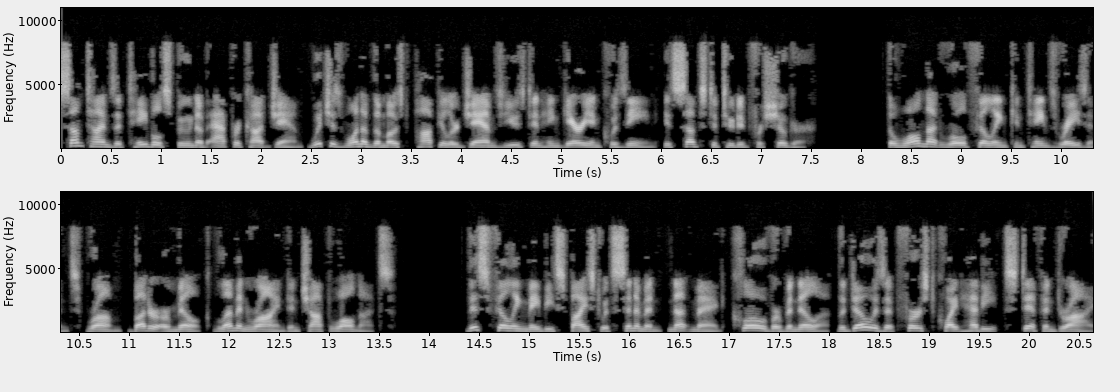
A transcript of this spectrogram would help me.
Sometimes a tablespoon of apricot jam, which is one of the most popular jams used in Hungarian cuisine, is substituted for sugar. The walnut roll filling contains raisins, rum, butter or milk, lemon rind and chopped walnuts. This filling may be spiced with cinnamon, nutmeg, clove or vanilla. The dough is at first quite heavy, stiff and dry,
